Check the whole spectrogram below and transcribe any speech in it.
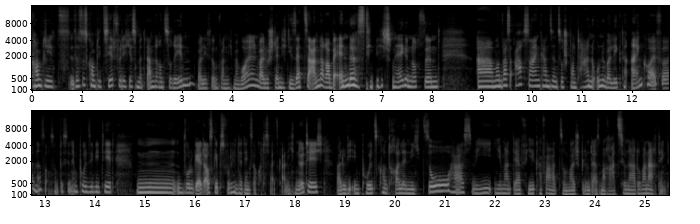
kompliz dass es kompliziert für dich ist, mit anderen zu reden, weil die es irgendwann nicht mehr wollen, weil du ständig die Sätze anderer beendest, die nicht schnell genug sind. Ähm, und was auch sein kann, sind so spontane, unüberlegte Einkäufe. Ne? Das ist auch so ein bisschen Impulsivität, mh, hm, wo du Geld ausgibst, wo du hinterher denkst, oh Gott, das war jetzt gar nicht nötig, weil du die Impulskontrolle nicht so hast wie jemand, der viel Kaffee hat zum Beispiel und erstmal rational drüber nachdenkt.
